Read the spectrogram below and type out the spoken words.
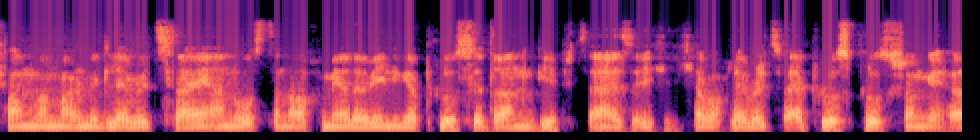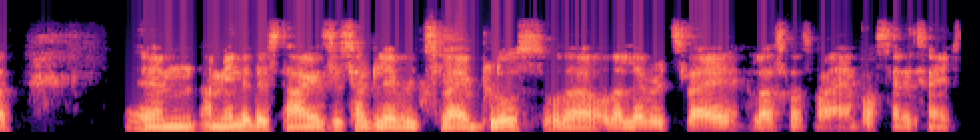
Fangen wir mal mit Level 2 an, wo es dann auch mehr oder weniger Plusse dran gibt. Also ich, ich habe auch Level 2 Plus Plus schon gehört. Ähm, am Ende des Tages ist halt Level 2 Plus oder, oder Level 2, lassen wir es mal einfach sein, das ist eigentlich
